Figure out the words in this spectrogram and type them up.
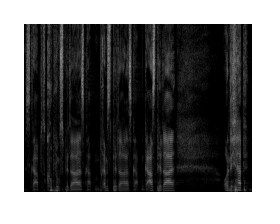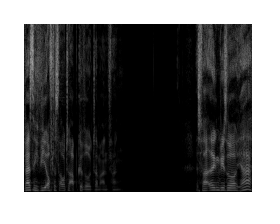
Es gab das Kupplungspedal, es gab ein Bremspedal, es gab ein Gaspedal und ich habe, weiß nicht, wie oft das Auto abgewürgt am Anfang. Es war irgendwie so, ja,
